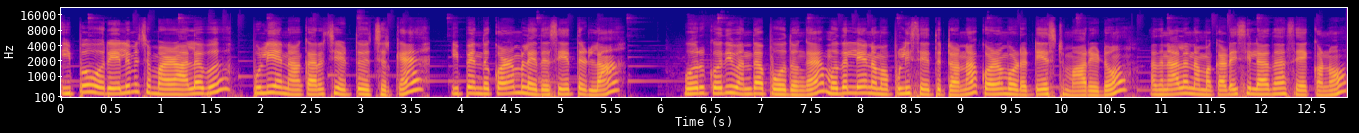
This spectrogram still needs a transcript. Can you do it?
இப்போ ஒரு எலுமிச்சம்பழம் அளவு புளியை நான் கரைச்சி எடுத்து வச்சுருக்கேன். இப்போ இந்த குழம்புல இதை சேர்த்துடலாம். ஒரு கொதி வந்தால் போதுங்க. முதல்ல நம்ம புளி சேர்த்துட்டோன்னா குழம்போட டேஸ்ட் மாறிடும். அதனால் நம்ம கடைசியில் தான் சேர்க்கணும்.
